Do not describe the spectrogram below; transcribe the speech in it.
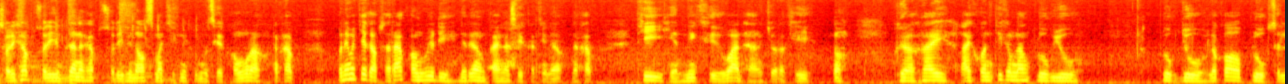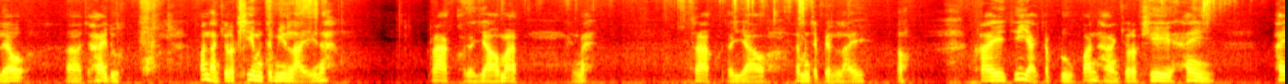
สวัสดีครับ สวัสดีเพื่อนนะครับ สวัสดีพี่น้องสมาชิกในกลุ่มเกษตรของเรานะครับ วันนี้มาเจอกับสาระความรู้ดีในเรื่องของการเกษตรกันอีกแล้วนะครับ ที่เห็นนี่คือว่านหางจระเข้เนาะเผื่อใครหลายคนที่กำลังปลูกอยู่ ปลูกอยู่แล้วก็ปลูกเสร็จแล้วจะให้ดู ว่านหางจระเข้มันจะมีไหลนะ รากเขาจะยาวมาก เห็นไหมรากเขาจะยาว แล้วมันจะเป็นไหลเนาะ ใครที่อยากจะปลูกว่านหางจระเข้ให้ให้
